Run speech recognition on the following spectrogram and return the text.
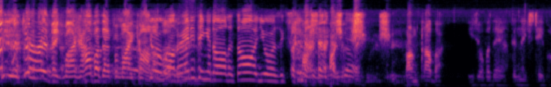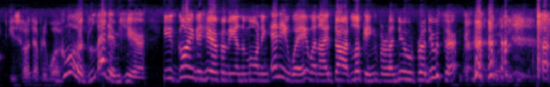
Terrific, Marcia. How about that for my column? sure, Walter. Anything at all. It's all yours exclusively. Marcia, shh, shh. Von Klauber, He's over there, at the next table. He's heard every word. Good. Let him hear. He's going to hear from me in the morning anyway when I start looking for a new producer. uh,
